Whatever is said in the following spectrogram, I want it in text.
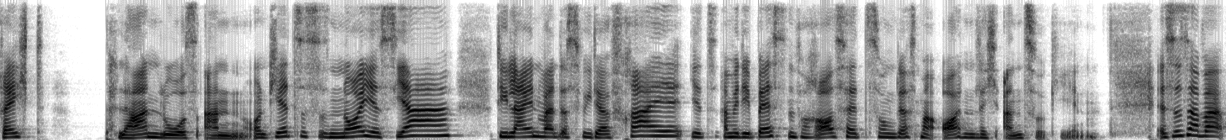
recht planlos an. Und jetzt ist es ein neues Jahr, die Leinwand ist wieder frei, jetzt haben wir die besten Voraussetzungen, das mal ordentlich anzugehen. Es ist aber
